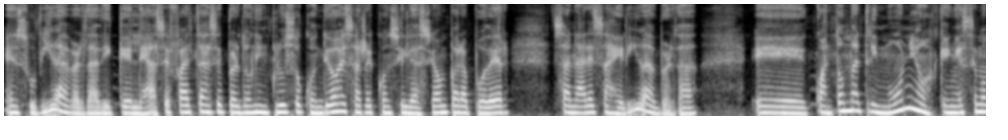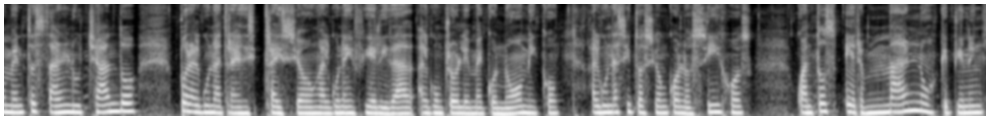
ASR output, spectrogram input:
en su vida, ¿verdad? Y que les hace falta ese perdón incluso con Dios, esa reconciliación para poder sanar esas heridas, ¿verdad? Eh, ¿Cuántos matrimonios que en ese momento están luchando por alguna traición, alguna infidelidad, algún problema económico, alguna situación con los hijos? ¿Cuántos hermanos que tienen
